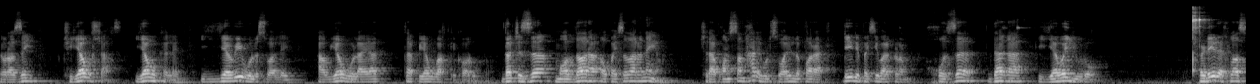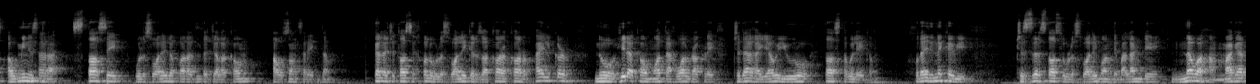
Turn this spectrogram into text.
نو راځی چه یو شخص یو کلی یوی ولسوالی او یو ولایت ته په یو وخت کی کار وکړو دا چه زه مالداره او پیسه داره نه یم چه د افغانستان هری ولسوالی لپاره ډیری پیسی ورکړم خو زه دغه یوه یورو په ډیر اخلاص او مینی سره ستاسی ولسوالی لپاره دلته جلا کوم او ځان سره ایږدم. کله چې تاسې خپل ولسوالۍ کې رضاکاره کار پیل کړ نو هیله کوم ماته احوال راکړئ چې دغه یو یورو تاسو ته ولیږم خدای دې نه کوي چې زه ستاسو ولسوالۍ باندې ملنډې نه وهم مګر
